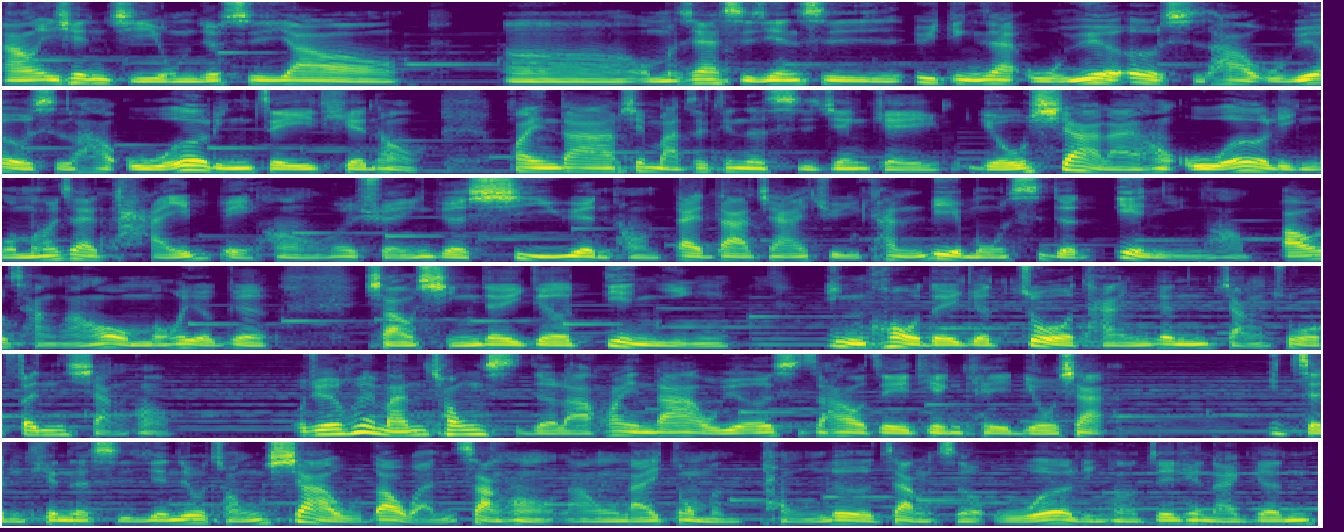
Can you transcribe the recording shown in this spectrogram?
然后一千集我们就是要。嗯，我们现在时间是预定在五月二十号，五月二十号五二零这一天哦，欢迎大家先把这天的时间给留下来哈。五二零我们会在台北哈，会选一个戏院哈，带大家一起去看猎魔式的电影哈，包场，然后我们会有个小型的一个电影映后的一个座谈跟讲座分享哈，我觉得会蛮充实的啦。欢迎大家五月二十号这一天可以留下。一整天的时间，就从下午到晚上哈，然后来跟我们同乐这样子五二零哈，这一天来跟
